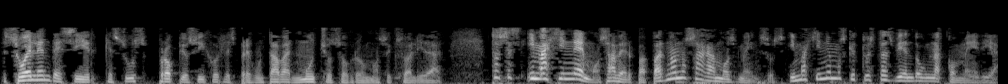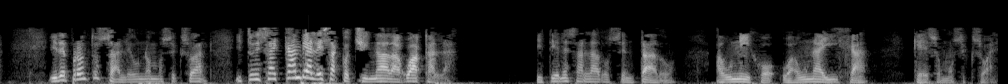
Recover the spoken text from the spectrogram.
Suelen decir que sus propios hijos les preguntaban mucho sobre homosexualidad. Entonces, imaginemos, a ver, papás, no nos hagamos mensos. Imaginemos que tú estás viendo una comedia y de pronto sale un homosexual y tú dices, ay, cámbiale esa cochinada, guácala. Y tienes al lado sentado a un hijo o a una hija que es homosexual.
